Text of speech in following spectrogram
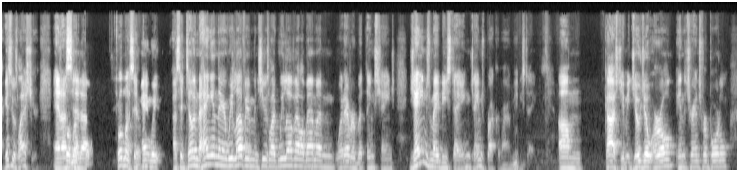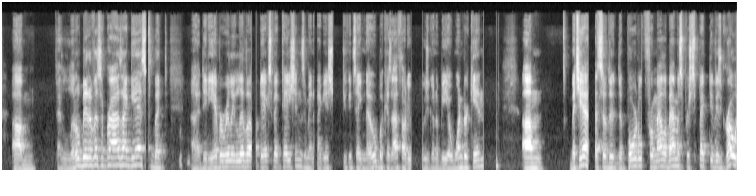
I guess it was last year. And I said, uh, 12 months I said, man, we, I said, tell him to hang in there. We love him. And she was like, we love Alabama and whatever, but things change. James may be staying. James Brockermeyer may be staying. Um, gosh, Jimmy, JoJo Earle in the transfer portal. Um, a little bit of a surprise, I guess, but uh, did he ever really live up to expectations? I mean, I guess you could say no because I thought he was going to be a wonderkind. Um, but yeah, so the, the portal from Alabama's perspective is growing.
